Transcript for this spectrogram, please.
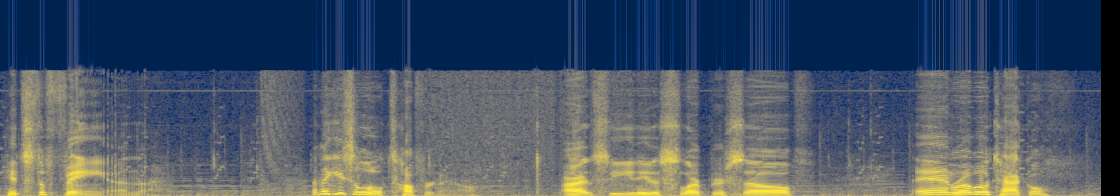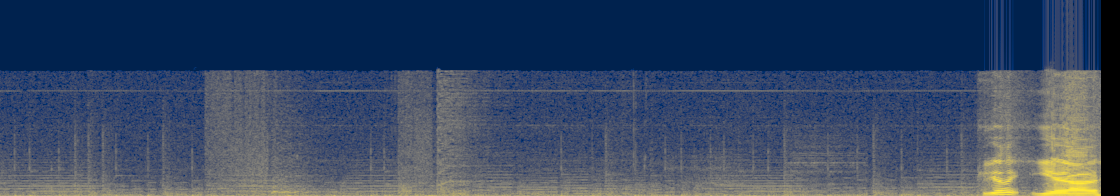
hits the fan. I think he's a little tougher now. Alright, so you need to slurp yourself. And Robo Tackle. Yeah, yeah,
